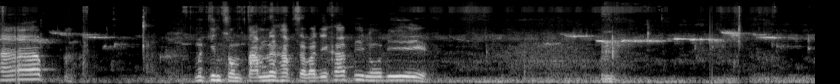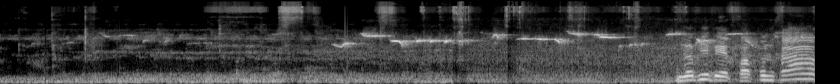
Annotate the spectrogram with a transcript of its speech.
ครับ มากินสมตำนะครับ สวัสดีครับพี่หนูดี เรือพี่เบสขอบคุณครับ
